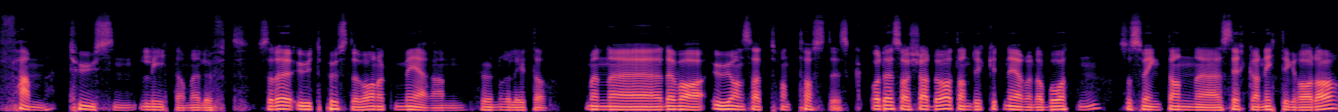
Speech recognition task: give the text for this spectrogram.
5000 liter med luft. Så det utpustet var nok mer enn 100 liter. Men eh, det var uansett fantastisk. Og det som har skjedd da, at han dykket ned under båten. Så svingte han eh, ca. 90 grader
